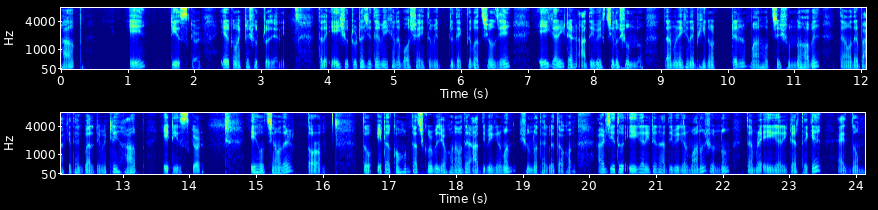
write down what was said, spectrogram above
হাফ এ টি স্কোয়ার এরকম একটা সূত্র জানি। তাহলে এই সূত্রটা যদি আমি এখানে বসাই, তুমি একটু দেখতে পাচ্ছ যে, এই গাড়িটার আদিবেগ ছিল শূন্য। তার মানে এখানে ভি নটের মান হচ্ছে শূন্য হবে, তাই আমাদের বাকি থাকবে ultimately half A T square A হচ্ছে আমাদের ত্বরণ। তো এটা কখন কাজ করবে? যখন আমাদের আদিবেগের মান শূন্য থাকবে তখন। আর যেহেতু এই গাড়িটার আদিবেগের মানও শূন্য, তাই আমরা এই গাড়িটার থেকে একদম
